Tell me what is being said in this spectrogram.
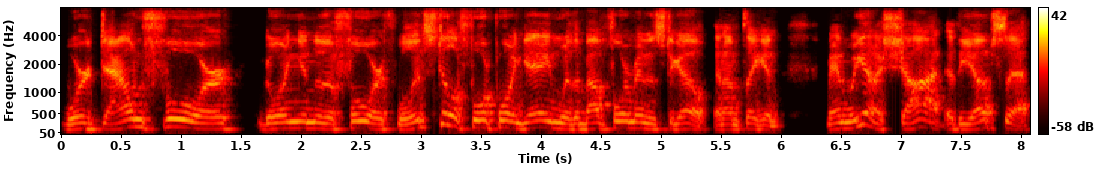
We're down four going into the fourth. Well, it's still a four point game with about four minutes to go. And I'm thinking, man, we got a shot at the upset.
